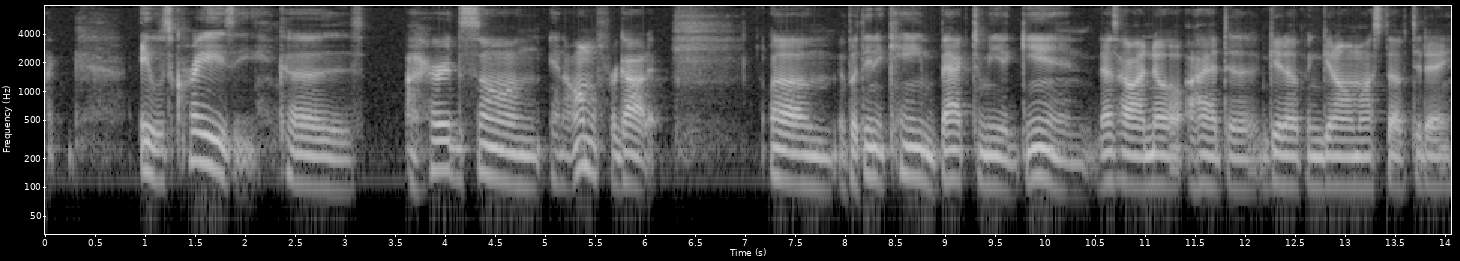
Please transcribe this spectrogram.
I, it was crazy because I heard the song and I almost forgot it. Um, but then it came back to me again. That's how I know I had to get up and get on my stuff today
